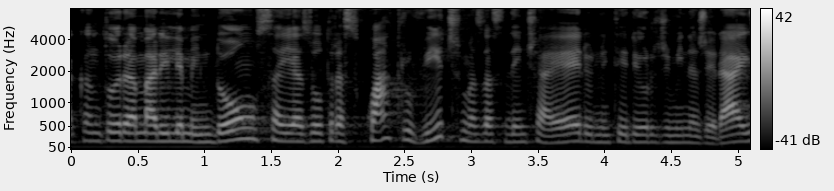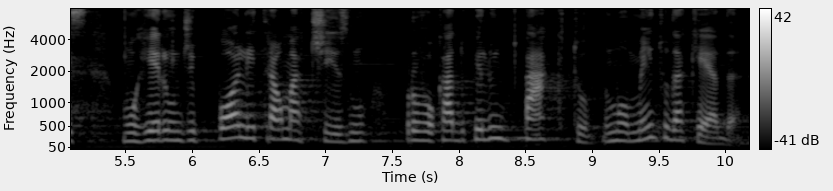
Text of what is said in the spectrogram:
A cantora Marília Mendonça e as outras quatro vítimas do acidente aéreo no interior de Minas Gerais morreram de politraumatismo provocado pelo impacto no momento da queda.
